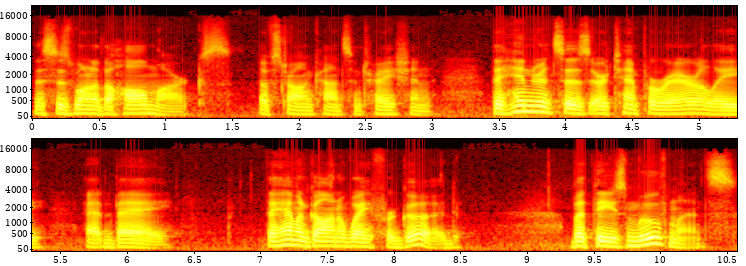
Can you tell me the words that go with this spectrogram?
This is one of the hallmarks of strong concentration. The hindrances are temporarily at bay. They haven't gone away for good, but these movements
